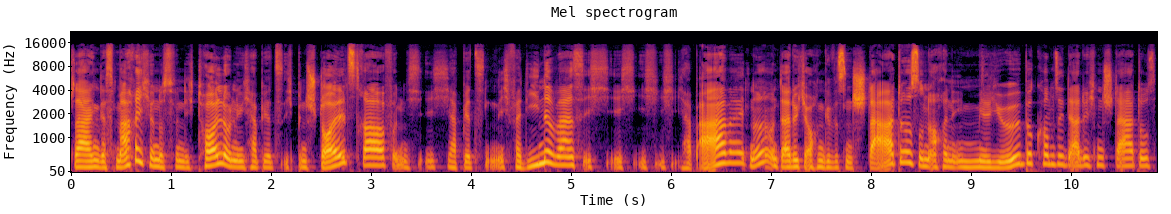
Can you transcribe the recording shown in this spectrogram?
sagen, das mache ich und das finde ich toll und ich habe jetzt, ich bin stolz drauf und ich, ich habe jetzt, ich verdiene was, ich, ich, ich, ich habe Arbeit ne? und dadurch auch einen gewissen Status und auch in dem Milieu bekommen sie dadurch einen Status.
